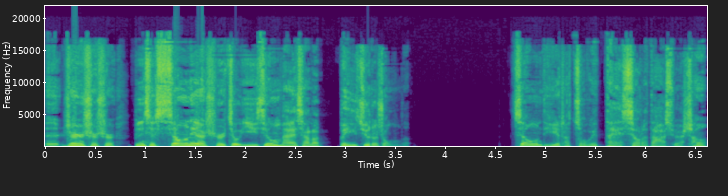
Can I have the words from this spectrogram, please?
呃认识时，并且相恋时，就已经埋下了悲剧的种子。江迪他作为在校的大学生。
